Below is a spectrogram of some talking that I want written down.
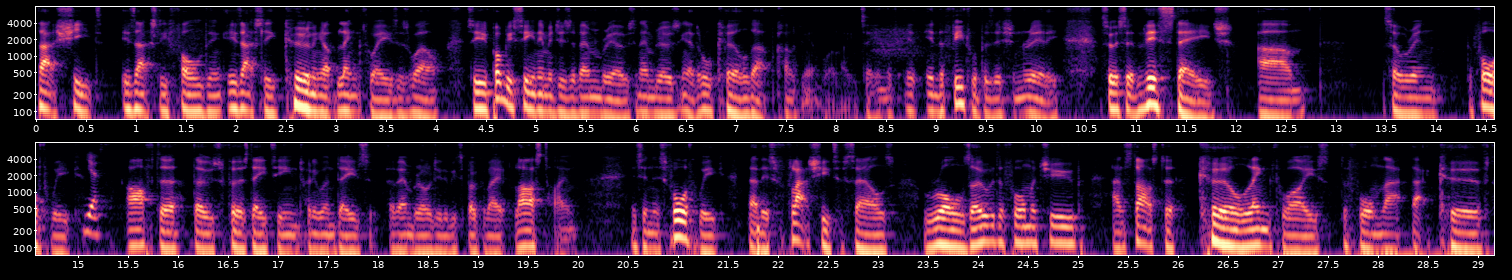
that sheet is actually folding, is actually curling up lengthways as well. So you've probably seen images of embryos, and embryos, you know, they're all curled up, kind of, you know, well, like you'd say, in the in the fetal position, really. So it's at this stage. Um, so we're in the fourth week Yes. after those first 18, 21 days of embryology that we spoke about last time, it's in this fourth week that this flat sheet of cells rolls over to form a tube and starts to curl lengthwise to form that, that curved,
